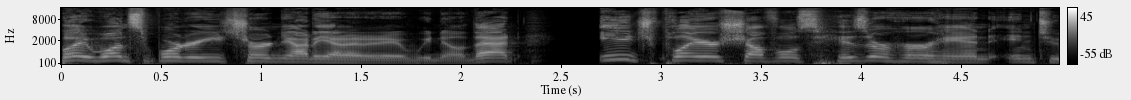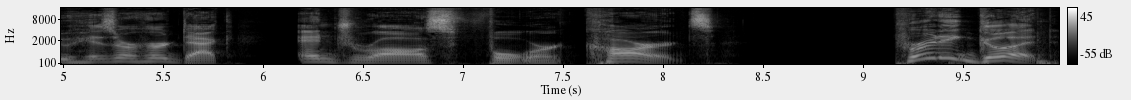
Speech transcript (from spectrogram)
Play one supporter each turn, yada, yada, yada. We know that. Each player shuffles his or her hand into his or her deck and draws four cards. Pretty good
